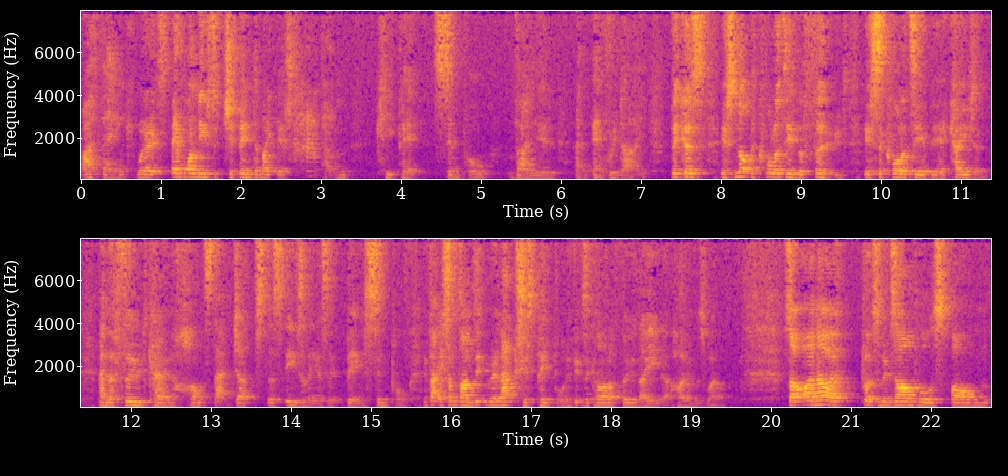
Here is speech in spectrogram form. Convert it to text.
I think, where it's everyone needs to chip in to make this happen, keep it simple value and every day. Because it's not the quality of the food, it's the quality of the occasion. And the food can enhance that just as easily as it being simple. In fact, sometimes it relaxes people if it's the kind of food they eat at home as well. So I know I've put some examples on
